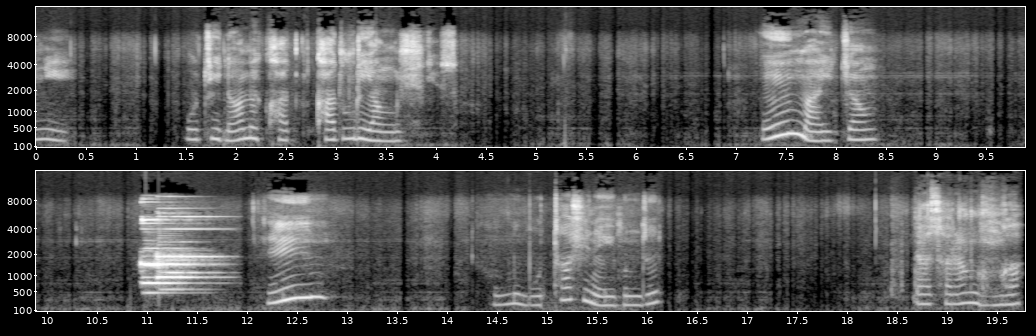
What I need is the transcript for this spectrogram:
아니, 어디 남의 가, 가두리 양식에서. 응, 마이짱. 응? 너무 못하시네, 이분들. 나 잘한 건가?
